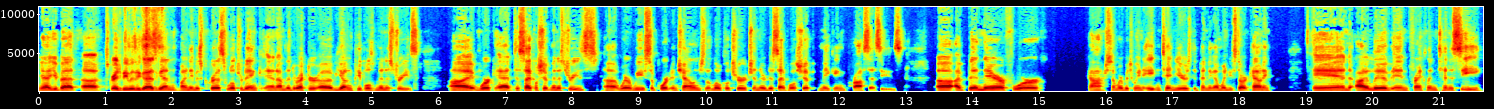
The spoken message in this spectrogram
Yeah, you bet. Uh, it's great to be with you guys again. My name is Chris Wilterdink, and I'm the director of Young People's Ministries. I work at Discipleship Ministries, uh, where we support and challenge the local church in their discipleship making processes. Uh, I've been there for, gosh, somewhere between eight and 10 years, depending on when you start counting. And I live in Franklin, Tennessee,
